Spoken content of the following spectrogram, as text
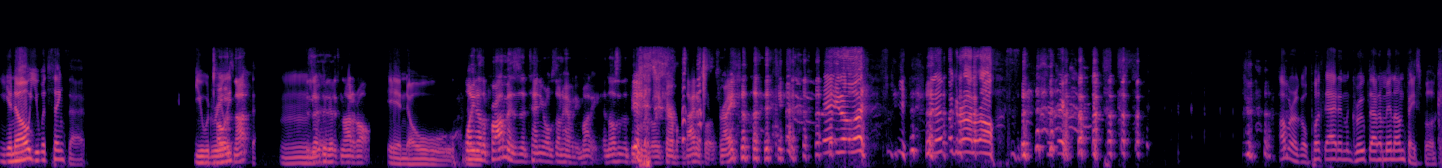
You know, you would think that. You would really. oh, it's not. Mm, Is that, it's not at all. Eh, no. Well, you know, the problem is that 10 year olds don't have any money. And those are the people that really care about dinosaurs, right? Yeah, you know what? You're not fucking around at all. I'm gonna go put that in the group that I'm in on Facebook.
